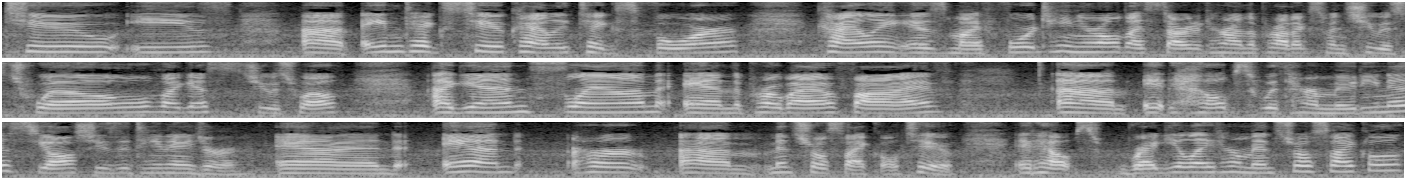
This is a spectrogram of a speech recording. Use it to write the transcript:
two E's. Um, Aiden takes two, Kylie takes four. Kylie is my 14 year old. I started her on the products when she was 12, I guess she was 12. Again, Slim and the ProBio 5. Um, it helps with her moodiness, y'all. She's a teenager, and and her um, menstrual cycle too. It helps regulate her menstrual cycle,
